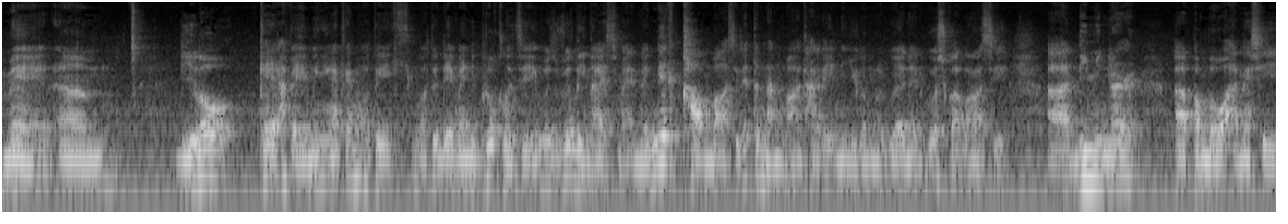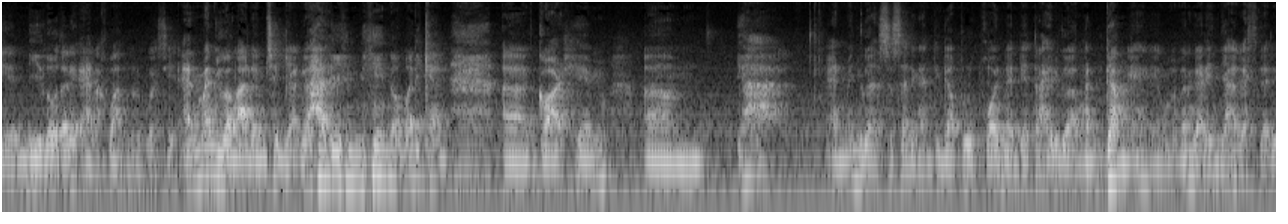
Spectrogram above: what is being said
Man um, Dilo kayak apa ya mengingatkan waktu waktu dia main di Brooklyn sih it was really nice man. Dan dia calm banget sih dia tenang banget hari ini juga menurut gue dan gue suka banget sih. Uh, demeanor uh, pembawaannya si Dilo tadi enak banget menurut gue sih. Ant-Man juga nggak ada yang bisa jaga hari ini nobody can uh, guard him. Um, ya yeah Ant-Man juga selesai dengan 30 poin dan dia terakhir juga ngedang ya. Yang benar nggak ada yang jaga sih. Jadi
